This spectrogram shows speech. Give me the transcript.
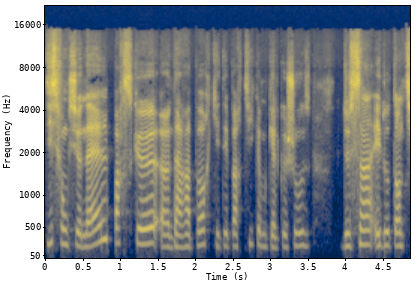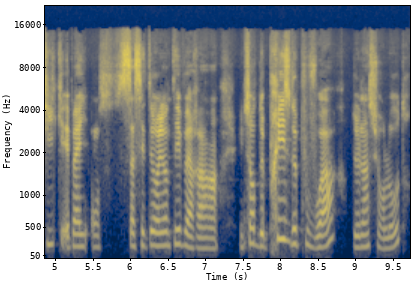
dysfonctionnelle, parce que d'un rapport qui était parti comme quelque chose de sain et d'authentique, et eh ben, ça s'était orienté vers un, une sorte de prise de pouvoir de l'un sur l'autre.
